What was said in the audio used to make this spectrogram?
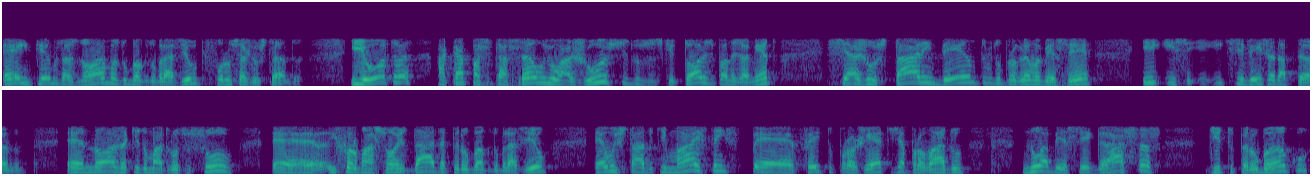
é em termos das normas do Banco do Brasil que foram se ajustando. E outra, a capacitação e o ajuste dos escritórios de planejamento se ajustarem dentro do programa BC e, e, se, e se vem se adaptando. É, nós aqui do Mato Grosso do Sul, é, informações dadas pelo Banco do Brasil, é o estado que mais tem é, feito projetos e aprovado no ABC, graças, dito pelo banco,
